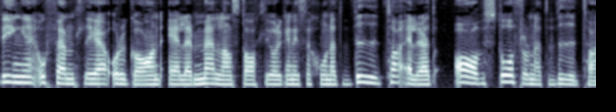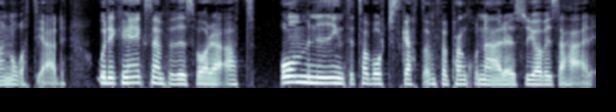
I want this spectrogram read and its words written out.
tvinga offentliga organ eller mellanstatlig organisation att vidta eller att avstå från att vidta en åtgärd. Och Det kan exempelvis vara att om ni inte tar bort skatten för pensionärer så gör vi så här.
